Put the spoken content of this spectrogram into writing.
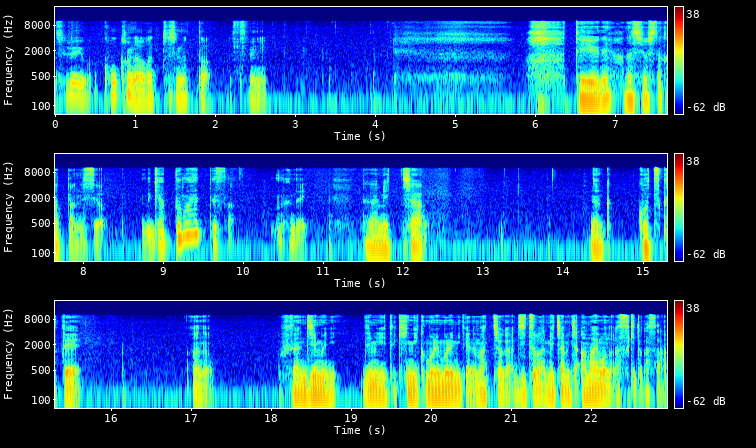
ずるいわ。好感度上がってしまった。普通に。はあっていうね話をしたかったんですよ。ギャップ前ってさ。なんだいだからめっちゃなんかごつくてあの普段ジムにジムにいて筋肉もりもりみたいなマッチョが実はめちゃめちゃ甘いものが好きとかさ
